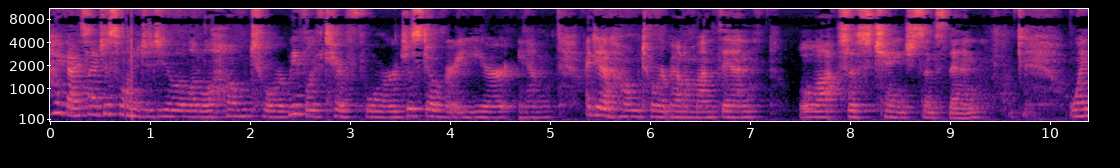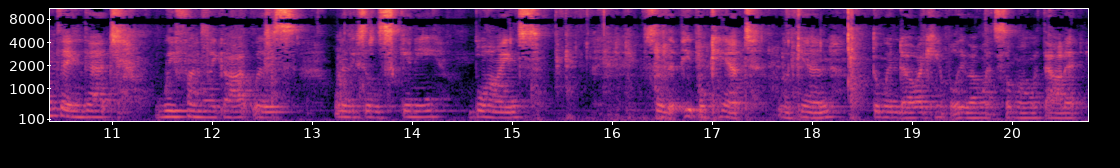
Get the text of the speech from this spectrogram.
Hi guys, I just wanted to do a little home tour. We've lived here for just over a year and I did a home tour about a month in. Lots has changed since then. One thing that we finally got was one of these little skinny blinds so that people can't look in the window. I can't believe I went so long without it.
